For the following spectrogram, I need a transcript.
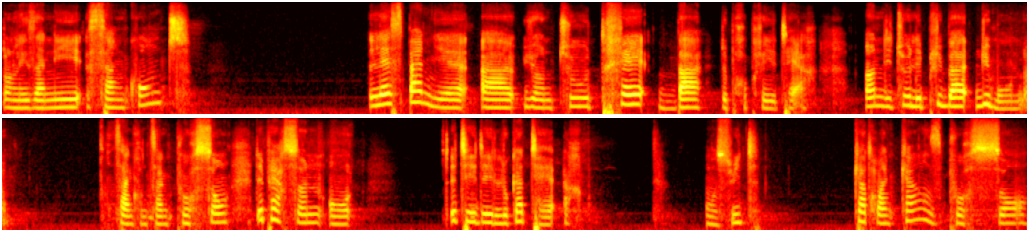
Dans les années 50, L'Espagne a eu un taux très bas de propriétaires, un des taux les plus bas du monde. 55% des personnes ont été des locataires. Ensuite, 95%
